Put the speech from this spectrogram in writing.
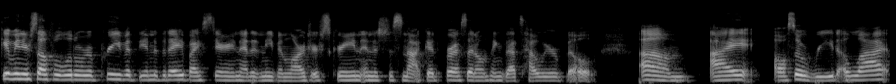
giving yourself a little reprieve at the end of the day by staring at an even larger screen. And it's just not good for us. I don't think that's how we were built. Um, I also read a lot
